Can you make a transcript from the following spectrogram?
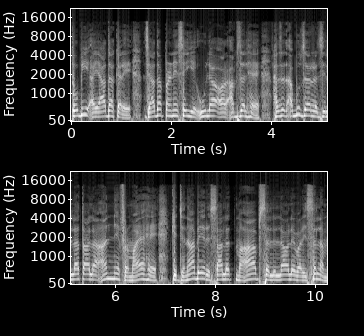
تو بھی ایادہ کرے۔ زیادہ پڑھنے سے یہ اولا اور افضل ہے۔ حضرت ابو ذر رضی اللہ تعالیٰ عنہ نے فرمایا ہے کہ جناب رسالت معاب صلی اللہ علیہ وسلم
